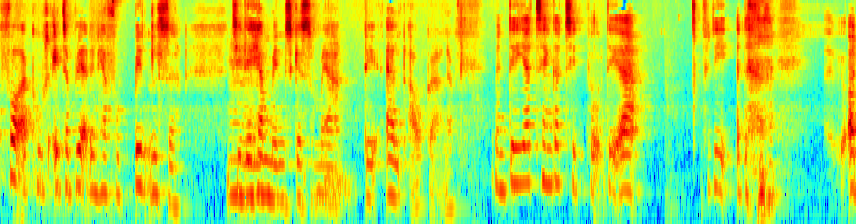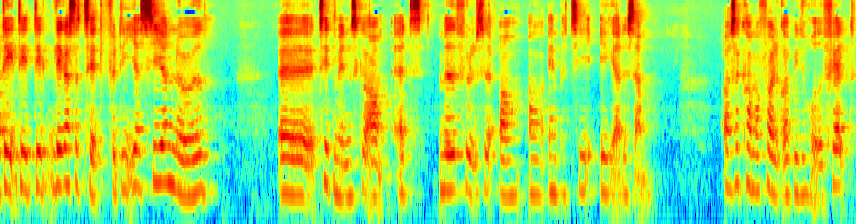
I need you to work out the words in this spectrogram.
for at kunne etablere den her forbindelse mm. til det her menneske, som er det alt afgørende. Men det jeg tænker tit på, det er, fordi, at, og det, det, det ligger så tæt, fordi jeg siger noget øh, til et menneske om, at medfølelse og, og empati ikke er det samme. Og så kommer folk op i det røde felt,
